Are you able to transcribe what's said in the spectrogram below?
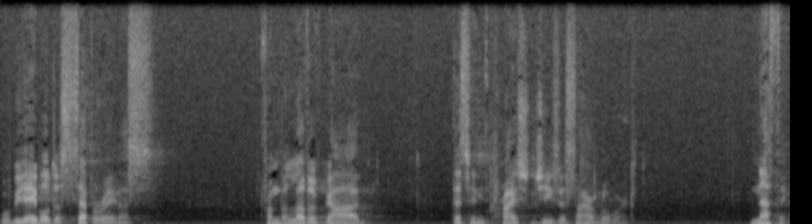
will be able to separate us from the love of God that's in Christ Jesus our Lord. Nothing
